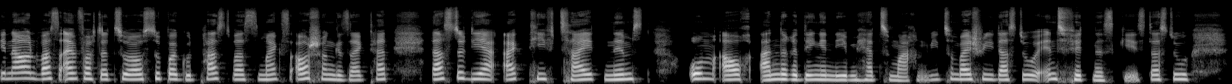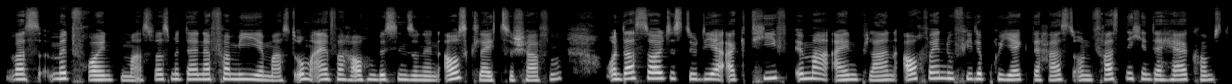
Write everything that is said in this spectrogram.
Genau, und was einfach dazu auch super gut passt, was Max auch schon gesagt hat, dass du dir aktiv Zeit nimmst, um auch andere Dinge nebenher zu machen, wie zum Beispiel, dass du ins Fitness gehst, dass du was mit Freunden machst, was mit deiner Familie machst, um einfach auch ein bisschen so einen Ausgleich zu schaffen. Und das solltest du dir aktiv immer einplanen, auch wenn du viele Projekte hast und fast nicht hinterherkommst,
